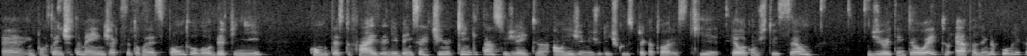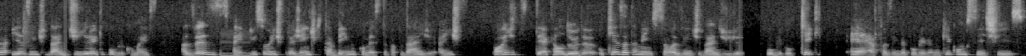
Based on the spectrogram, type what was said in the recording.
É importante também, já que você tocou nesse ponto, Lô, definir como o texto faz, ele bem certinho quem que está sujeito ao regime jurídico dos precatórios, que pela Constituição de 88 é a Fazenda Pública e as entidades de direito público, mas às vezes, é, uhum. principalmente para gente que está bem no começo da faculdade, a gente pode ter aquela dúvida, o que exatamente são as entidades de público, o que é a Fazenda Pública, no que consiste isso?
